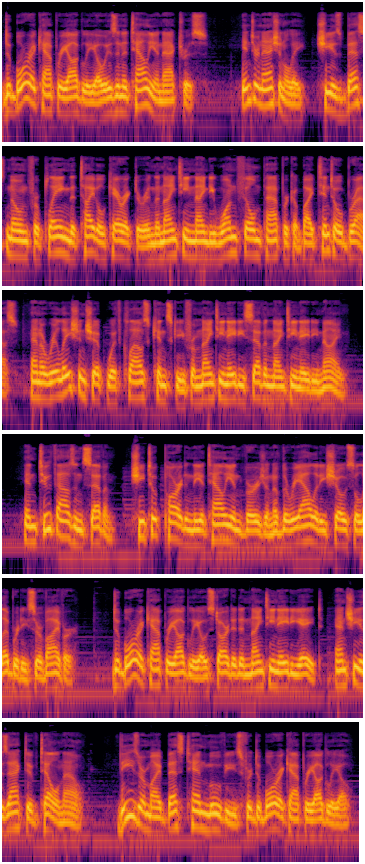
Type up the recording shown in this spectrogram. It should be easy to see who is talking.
Speaker 1: Debora Caprioglio is an Italian actress. Internationally, she is best known for playing the title character in the 1991 film Paprika by Tinto Brass and a relationship with Klaus Kinski from 1987-1989. In 2007, she took part in the Italian version of the reality show Celebrity Survivor. Debora Caprioglio started in 1988, and she is active till now. These are my best 10 movies for Debora Caprioglio.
